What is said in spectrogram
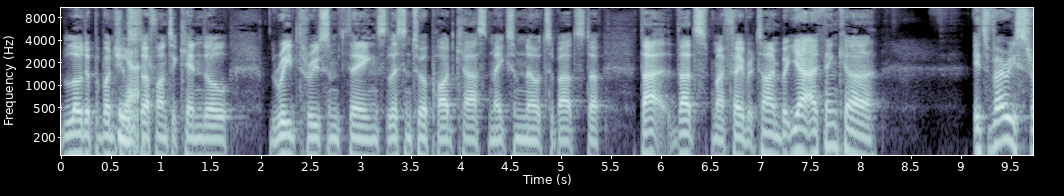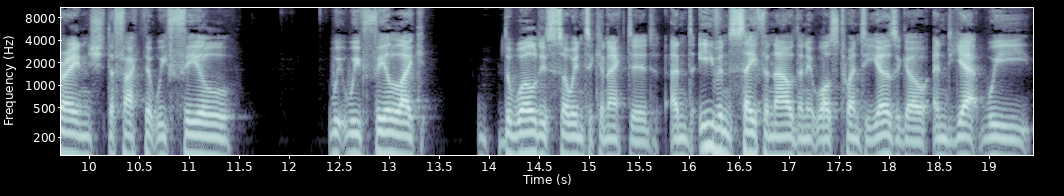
load up a bunch of yeah. stuff onto Kindle, read through some things, listen to a podcast, make some notes about stuff. That That's my favorite time. But yeah, I think uh, it's very strange the fact that we feel we we feel like the world is so interconnected and even safer now than it was 20 years ago and yet we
